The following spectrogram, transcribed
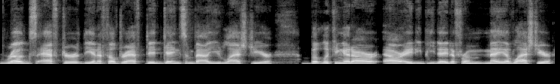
Ruggs after the NFL draft did gain some value last year, but looking at our our ADP data from May of last year,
